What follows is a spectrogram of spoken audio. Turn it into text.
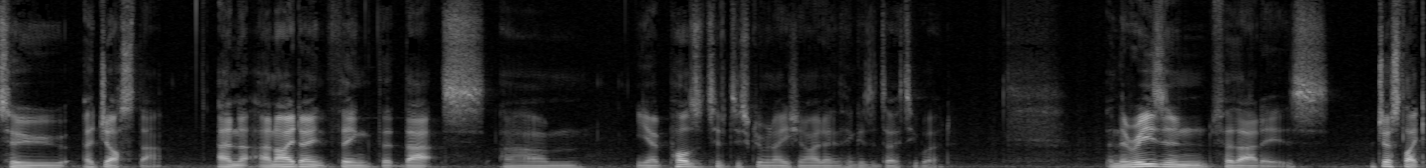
to adjust that. And, and I don't think that that's, um, you know, positive discrimination, I don't think is a dirty word. And the reason for that is just like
